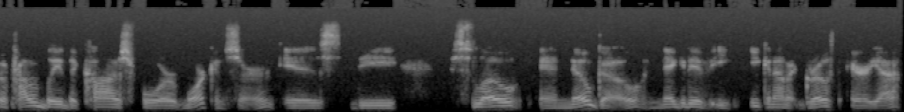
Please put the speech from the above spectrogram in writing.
But probably the cause for more concern is the slow and no go negative e- economic growth area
